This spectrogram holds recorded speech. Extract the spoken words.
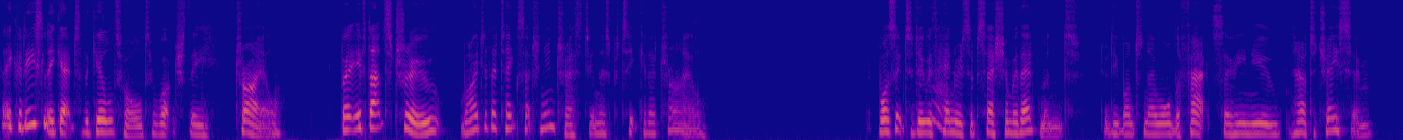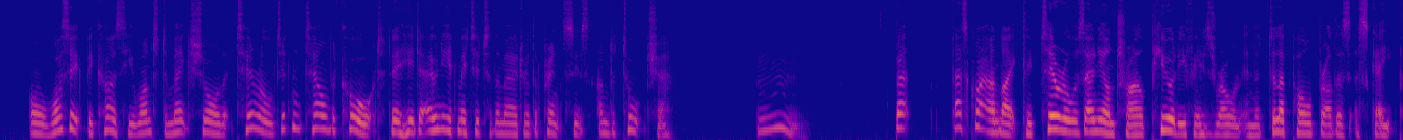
they could easily get to the Guildhall to watch the trial. But if that's true, why do they take such an interest in this particular trial? Was it to do with Henry's obsession with Edmund? Did he want to know all the facts so he knew how to chase him? Or was it because he wanted to make sure that Tyrrell didn't tell the court that he'd only admitted to the murder of the princes under torture? mm. That's quite unlikely. Tyrrell was only on trial purely for his role in the de la Pole brothers' escape.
